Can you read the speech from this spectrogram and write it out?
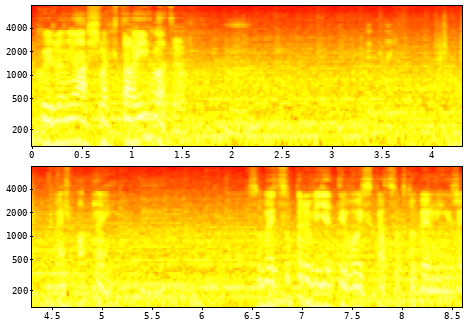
Takovýhle měla šlechta výhled, jo. Ne špatný. Musí být super vidět ty vojska, co k tobě míří.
